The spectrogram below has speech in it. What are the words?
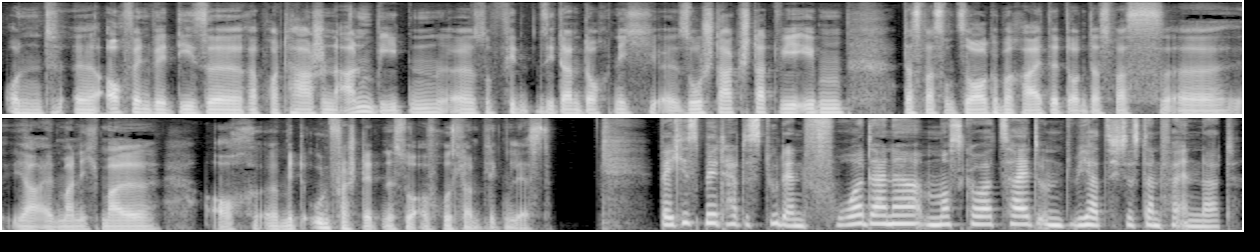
Und äh, auch wenn wir diese Reportagen anbieten, äh, so finden sie dann doch nicht äh, so stark statt wie eben das, was uns Sorge bereitet und das, was äh, ja ein manchmal auch äh, mit Unverständnis so auf Russland blicken lässt. Welches Bild hattest du denn vor deiner Moskauer Zeit und wie hat sich das dann verändert?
